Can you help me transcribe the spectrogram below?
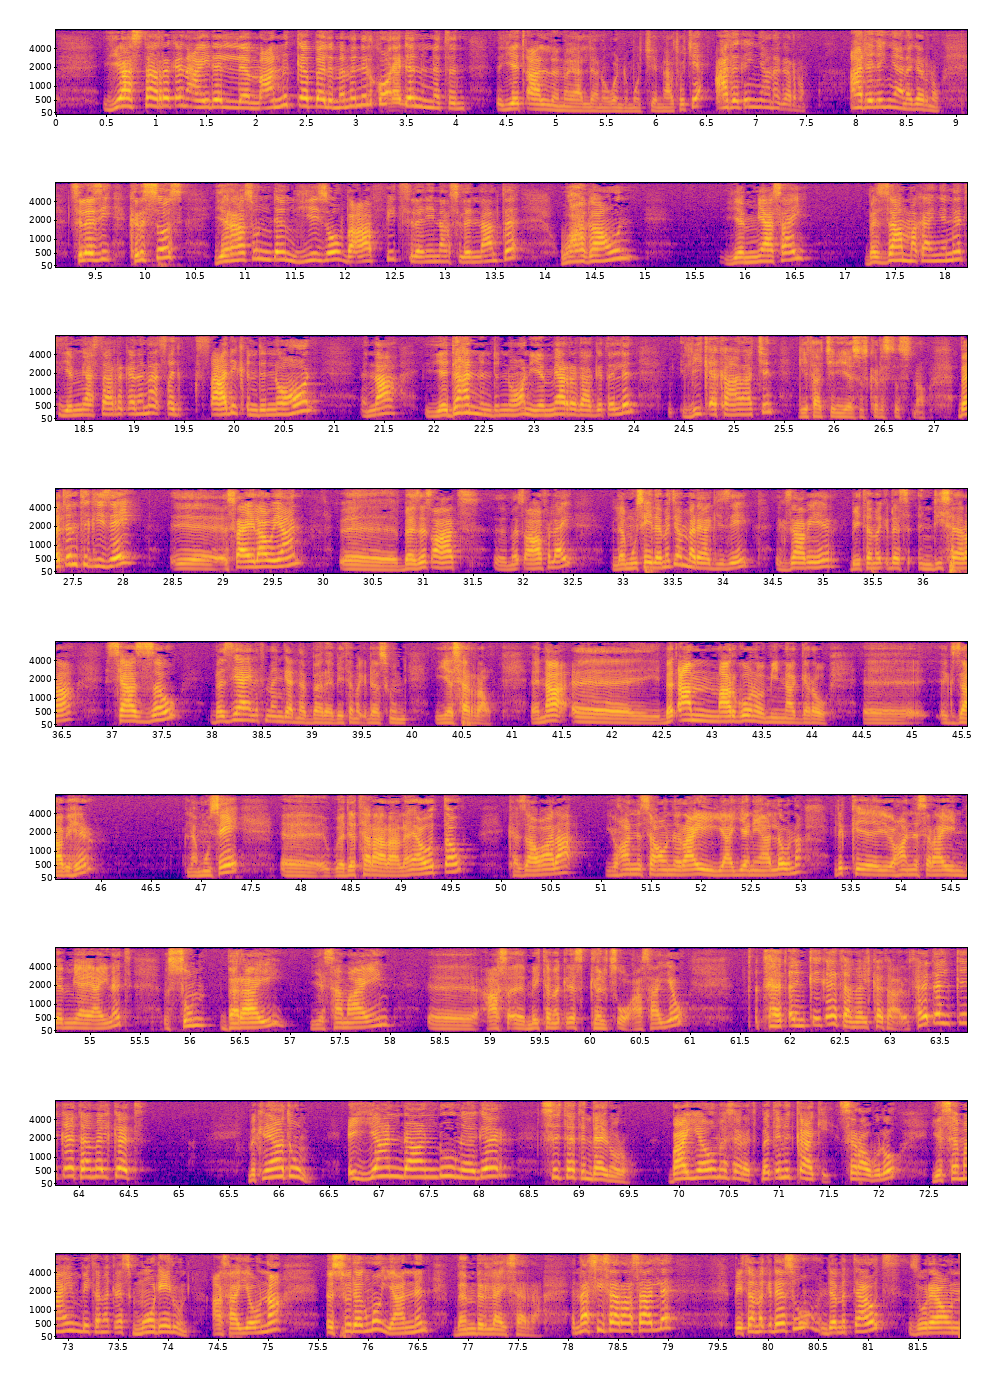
ያስታረቀን አይደለም አንቀበልም የምንል ከሆነ ደህንነትን እየጣል ነው ያለ ነው ወንድሞቼ እናቶቼ። አደገኛ ነገር ነው አደገኛ ነገር ነው። ስለዚህ ክርስቶስ የራሱን ደም ይዞ በአብ ፊት ስለ እኔና ስለ እናንተ ዋጋውን የሚያሳይ በዛ አማካኝነት የሚያስታርቀንና ጻድቅ እንድንሆን እና የዳን እንድንሆን የሚያረጋግጥልን ሊቀ ካህናችን ጌታችን ኢየሱስ ክርስቶስ ነው። በጥንት ጊዜ እስራኤላውያን በዘጸአት መጽሐፍ ላይ ለሙሴ ለመጀመሪያ ጊዜ እግዚአብሔር ቤተ መቅደስ እንዲሰራ ሲያዘው በዚህ አይነት መንገድ ነበረ ቤተ መቅደሱን የሰራው። እና በጣም አርጎ ነው የሚናገረው። እግዚአብሔር ለሙሴ ወደ ተራራ ላይ አወጣው። ከዛ በኋላ ዮሐንስ አሁን ራይ እያየን ያለውና ልክ ዮሐንስ ራይ እንደሚያይ አይነት እሱም በራይ የሰማይን ቤተ መቅደስ ገልጾ አሳየው። ተጠንቅቀ ተመልከት አለው። ተጠንቅቀ ተመልከት። ምክንያቱም እያንዳንዱ ነገር ስህተት እንዳይኖረው ባየው መሰረት በጥንቃቄ ስራው ብሎ የሰማይን ቤተ መቅደስ ሞዴሉን አሳየውና እሱ ደግሞ ያንን በምድር ላይ ሰራ እና ሲሰራ ሳለ ቤተ መቅደሱ እንደምታዩት ዙሪያውን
